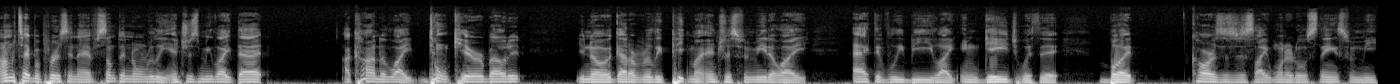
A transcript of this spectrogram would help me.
I'm the type of person that if something don't really interest me like that, I kind of like don't care about it. You know, it got to really pique my interest for me to like actively be like engaged with it. But cars is just like one of those things for me.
